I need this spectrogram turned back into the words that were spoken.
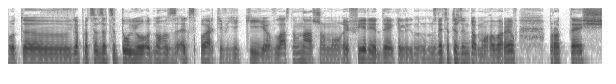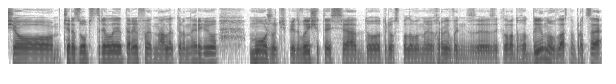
От е, я про це зацитую одного з експертів, який власне в нашому ефірі декіль ну, здається тиждень тому говорив про те, що через обстріли тарифи на електроенергію можуть підвищитися до 3,5 гривень за кіловат годину. Власне про це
